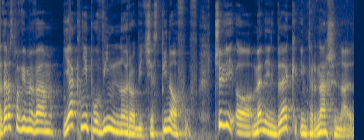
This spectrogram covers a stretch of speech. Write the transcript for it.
A teraz powiemy wam, jak nie powinno robić się spin-offów, czyli o Men in Black International.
